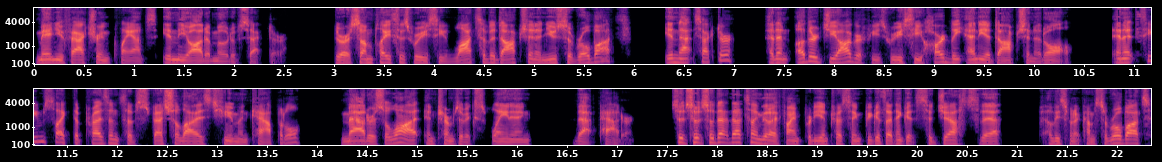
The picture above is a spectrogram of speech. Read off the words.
manufacturing plants in the automotive sector. There are some places where you see lots of adoption and use of robots in that sector, and then other geographies where you see hardly any adoption at all. And it seems like the presence of specialized human capital matters a lot in terms of explaining that pattern. So, so, so that, that's something that I find pretty interesting because I think it suggests that, at least when it comes to robots,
